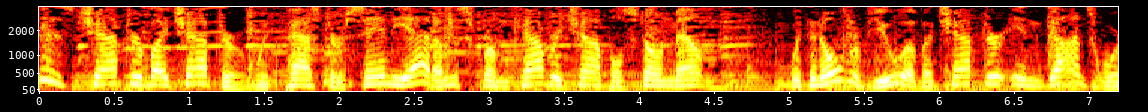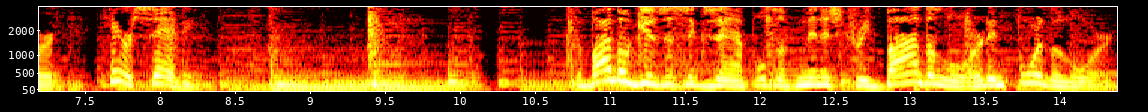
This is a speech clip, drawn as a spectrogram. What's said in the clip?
is Chapter by Chapter with Pastor Sandy Adams from Calvary Chapel, Stone Mountain. With an overview of a chapter in God's Word, here's Sandy. The Bible gives us examples of ministry by the Lord and for the Lord.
